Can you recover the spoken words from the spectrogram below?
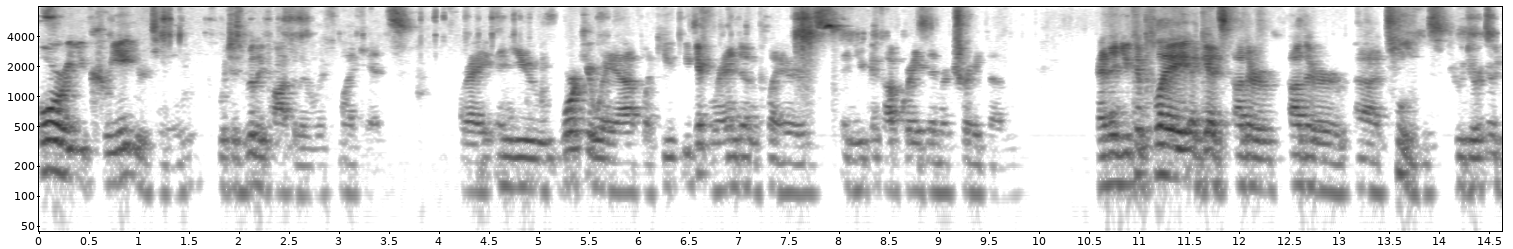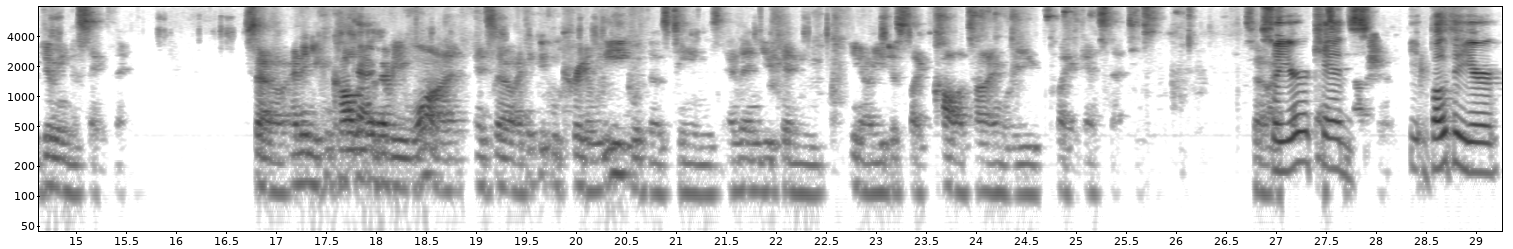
or you create your team, which is really popular with my kids, right? And you work your way up, like you you get random players and you can upgrade them or trade them, and then you can play against other other uh, teams who do, are doing the same thing. So, and then you can call Okay. them whatever you want. And so I think you can create a league with those teams and then you can, you know, you just like call a time where you play against that team. So, So I- your kids, both of your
